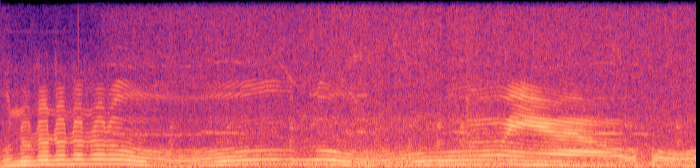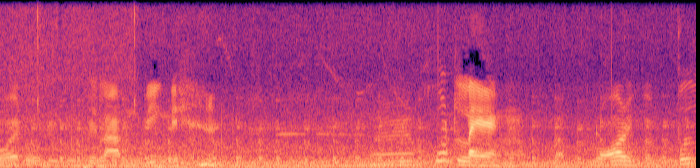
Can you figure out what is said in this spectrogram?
วุ้นวุ้นวุ้นวุ้นวุ้นวุ้นวุ้นแมวโอ้โหดูดูดูเว ลามันวิ่งดิโคตรแรงแบบล้อนแบบปื๊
